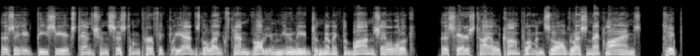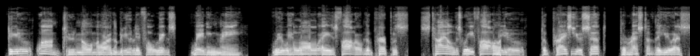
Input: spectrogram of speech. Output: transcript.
This 8PC extension system perfectly adds the length and volume you need to mimic the bombshell look. This hairstyle complements all dress necklines. Tip, do you want to know more the beautiful wigs, waiting me? We will always follow the purpose, styles we follow you, the price you set, the rest of the US.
